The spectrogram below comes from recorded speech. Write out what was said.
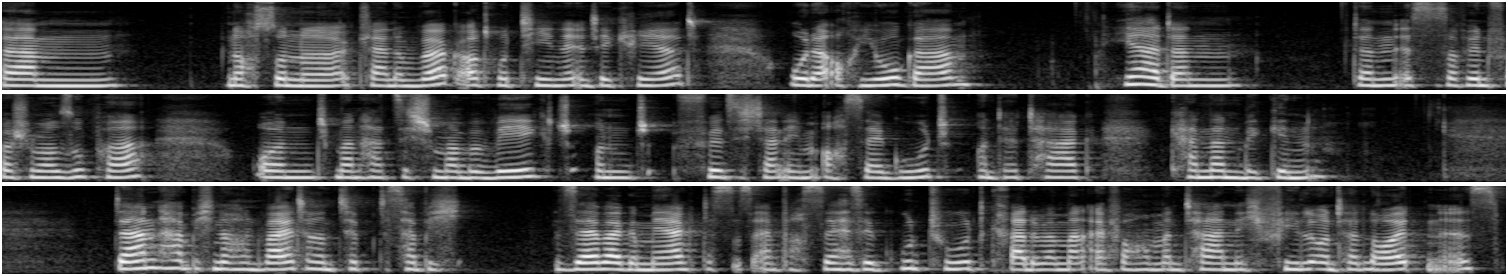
ähm, noch so eine kleine Workout-Routine integriert oder auch Yoga, ja, dann, dann ist es auf jeden Fall schon mal super. Und man hat sich schon mal bewegt und fühlt sich dann eben auch sehr gut und der Tag kann dann beginnen. Dann habe ich noch einen weiteren Tipp, das habe ich selber gemerkt, dass es einfach sehr, sehr gut tut, gerade wenn man einfach momentan nicht viel unter Leuten ist.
